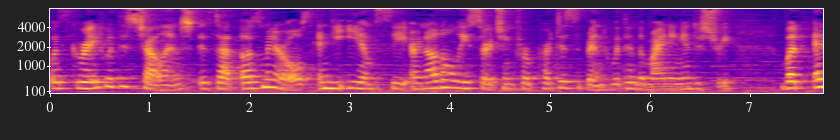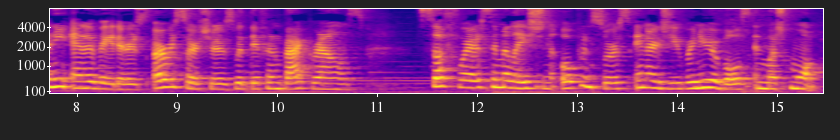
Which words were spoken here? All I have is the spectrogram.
What's great with this challenge is that OZ Minerals and the EMC are not only searching for participants within the mining industry, but any innovators or researchers with different backgrounds, software, simulation, open source, energy, renewables, and much more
